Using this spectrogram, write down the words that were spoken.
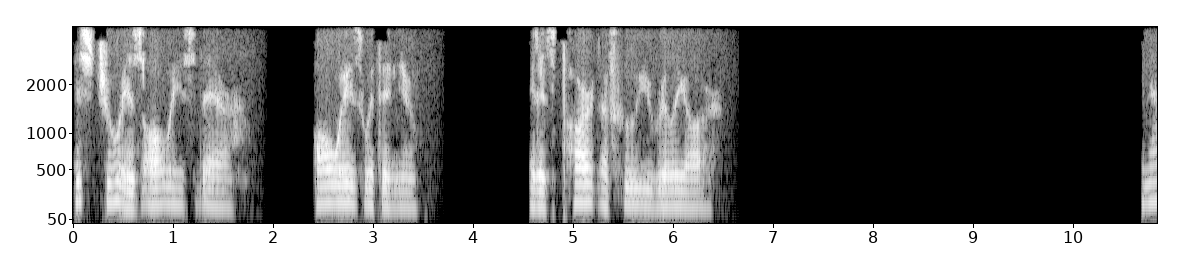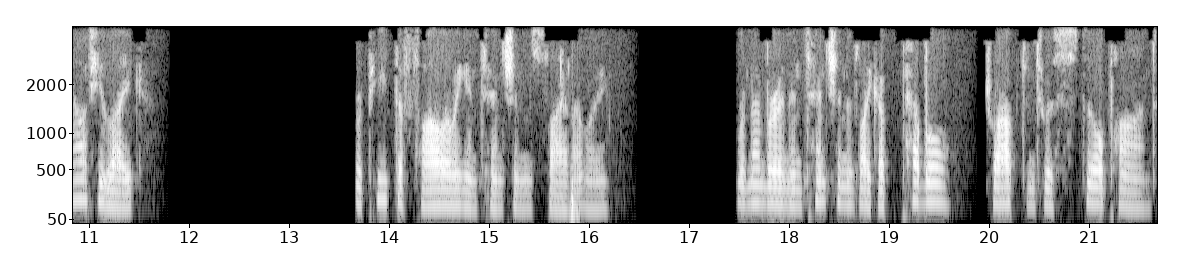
This joy is always there, always within you. It is part of who you really are. Now, if you like, repeat the following intentions silently. Remember, an intention is like a pebble dropped into a still pond.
